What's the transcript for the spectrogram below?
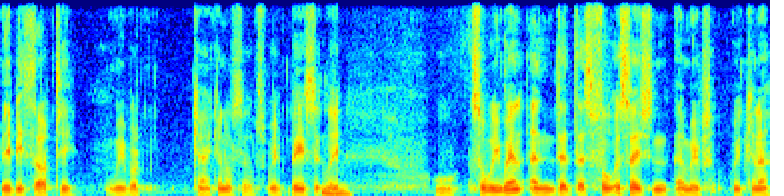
maybe 30 we were cacking ourselves we basically Mm-hmm. So we went and did this photo session and we we kind of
